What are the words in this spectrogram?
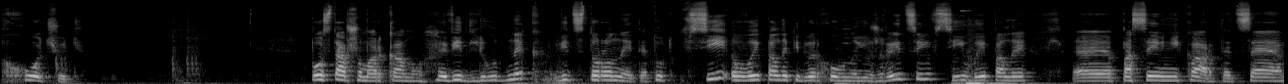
хочуть по старшому аркану відлюдник відсторонити. Тут всі випали під Верховною Жрицею, всі випали е, пасивні карти. Це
